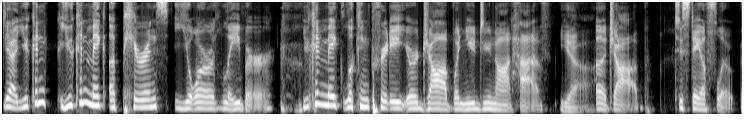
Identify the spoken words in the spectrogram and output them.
Yeah, you can you can make appearance your labor. You can make looking pretty your job when you do not have yeah, a job to stay afloat.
